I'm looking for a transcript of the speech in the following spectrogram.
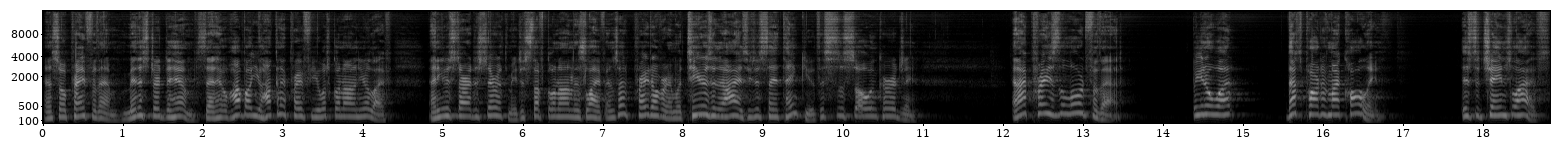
And so prayed for them, ministered to him, said, hey, how about you? How can I pray for you? What's going on in your life? And he just started to share with me just stuff going on in his life. And so I prayed over him with tears in his eyes. He just said, Thank you. This is so encouraging. And I praise the Lord for that. But you know what? That's part of my calling, is to change lives.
